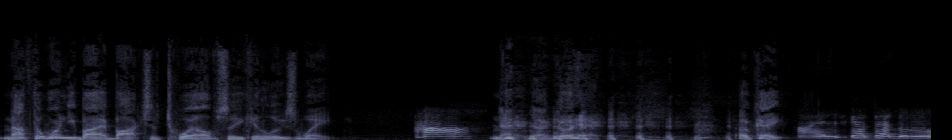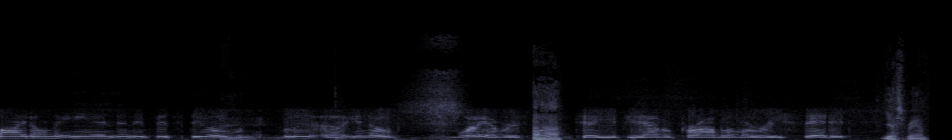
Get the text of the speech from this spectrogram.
Not the one you buy a box of twelve so you can lose weight. Huh? No, no go ahead. Okay. Uh, it's got that little light on the end, and if it's still blue, uh, you know, whatever, it's supposed Uh-huh. to tell you if you have a problem or reset it. Yes, ma'am.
